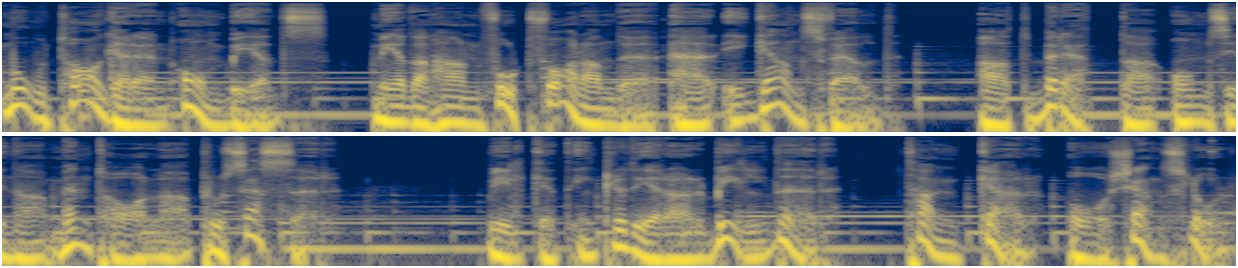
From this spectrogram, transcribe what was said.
Mottagaren ombeds, medan han fortfarande är i Gansfeld, att berätta om sina mentala processer, vilket inkluderar bilder, tankar och känslor.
